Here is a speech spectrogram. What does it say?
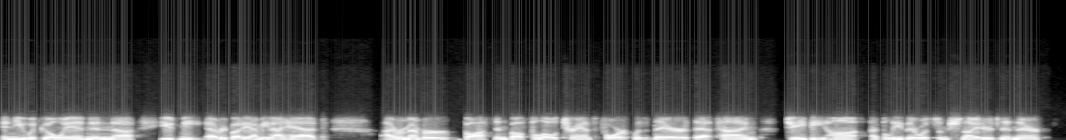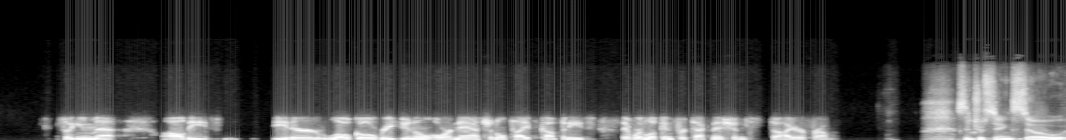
and you would go in and uh, you'd meet everybody. I mean, I had, I remember Boston Buffalo Transport was there at that time. JB Hunt, I believe there was some Schneiders in there. So you met all these either local, regional, or national type companies that were looking for technicians to hire from. It's interesting. So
